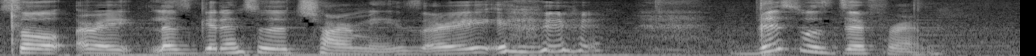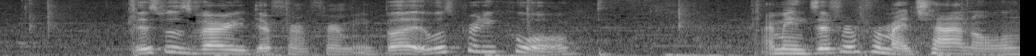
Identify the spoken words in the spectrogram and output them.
so all right let's get into the charmies all right? This was different. This was very different for me but it was pretty cool. I mean different for my channel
